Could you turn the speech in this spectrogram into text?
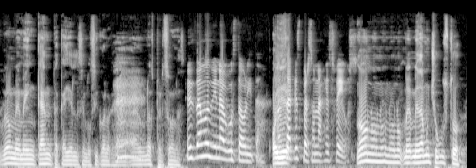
Bueno, me, me encanta callarles el hocico a, la- a algunas personas. Estamos bien a gusto ahorita. Oye. no saques personajes feos. No, no, no, no, no. Me, me da mucho gusto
